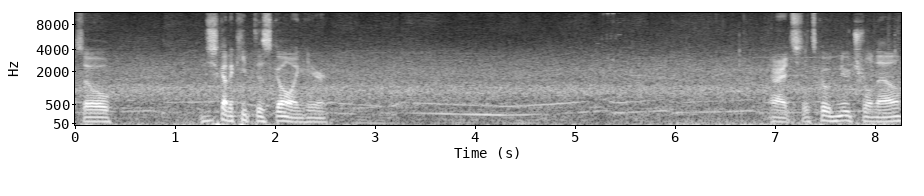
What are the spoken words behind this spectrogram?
so we just got to keep this going here. Alright, so let's go neutral now.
